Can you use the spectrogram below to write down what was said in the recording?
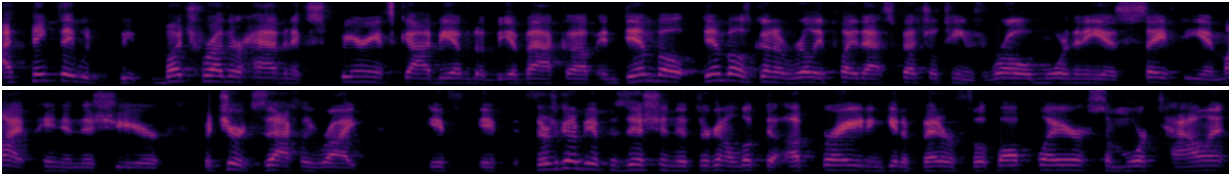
I think they would be much rather have an experienced guy be able to be a backup. And Denbow Denbow's going to really play that special teams role more than he is safety, in my opinion, this year. But you're exactly right. If if, if there's going to be a position that they're going to look to upgrade and get a better football player, some more talent,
